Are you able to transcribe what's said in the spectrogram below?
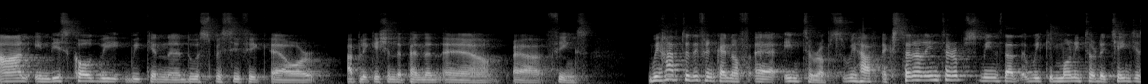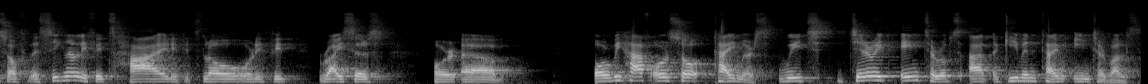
and in this code we, we can uh, do specific uh, or application dependent uh, uh, things. We have two different kind of interrupts. We have external interrupts means that we can monitor the changes of the signal if it's high, if it's low or if it rises or or we have also timers which generate interrupts at a given time intervals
